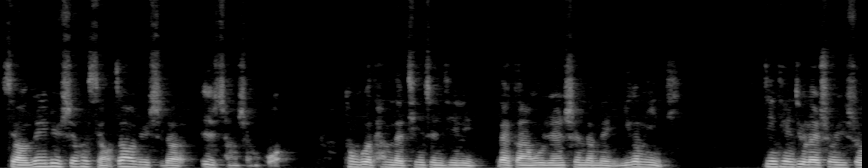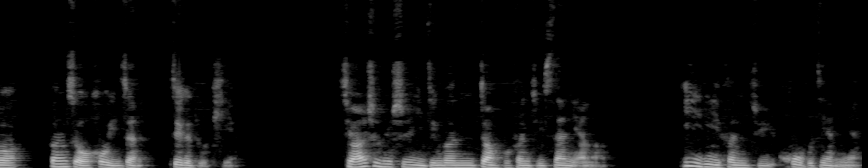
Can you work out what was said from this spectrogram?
小 Z 律师和小赵律师的日常生活，通过他们的亲身经历来感悟人生的每一个命题。今天就来说一说分手后遗症这个主题。小 S 律师已经跟丈夫分居三年了，异地分居，互不见面，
